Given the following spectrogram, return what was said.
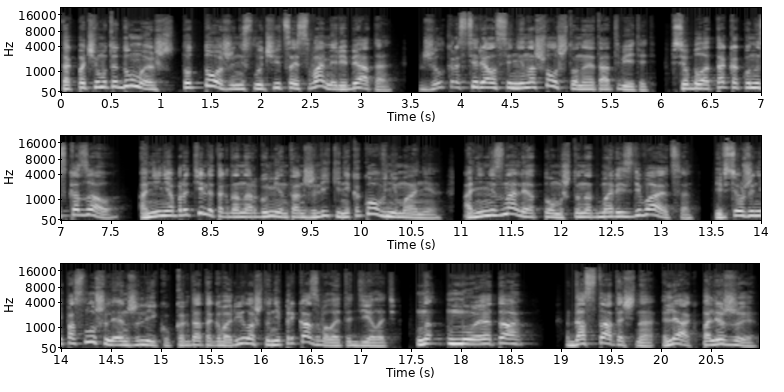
Так почему ты думаешь, что тоже не случится и с вами, ребята? Джилк растерялся не нашел, что на это ответить. Все было так, как он и сказал. Они не обратили тогда на аргументы Анжелики никакого внимания. Они не знали о том, что над Мари издеваются. И все же не послушали Анжелику, когда-то говорила, что не приказывала это делать. Но, но это... Достаточно. Ляг, полежи.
